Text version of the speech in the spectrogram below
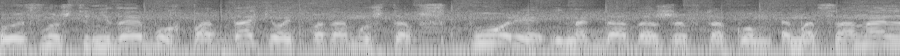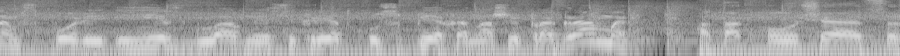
Ой, слушайте, не дай бог поддакивать, потому что в споре, иногда даже в таком эмоциональном споре, и есть главный секрет успеха нашей программы. А так получается,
